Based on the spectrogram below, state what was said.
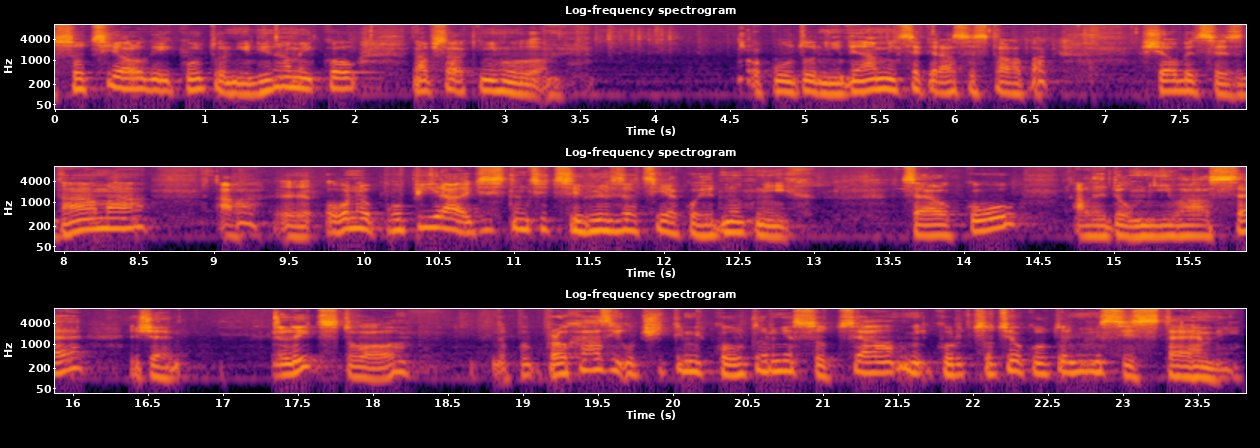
sociologií, kulturní dynamikou, napsal knihu o kulturní dynamice, která se stala pak všeobecně známá a e, ono popírá existenci civilizací jako jednotných celků, ale domnívá se, že lidstvo prochází určitými kulturně sociální, sociokulturními systémy,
